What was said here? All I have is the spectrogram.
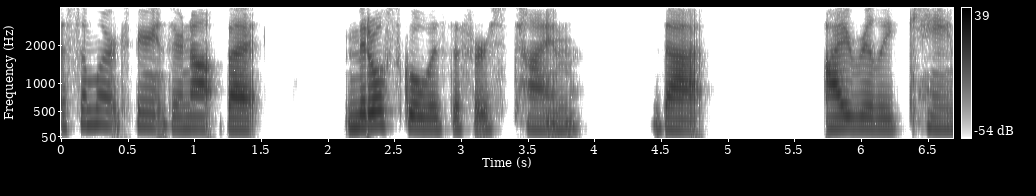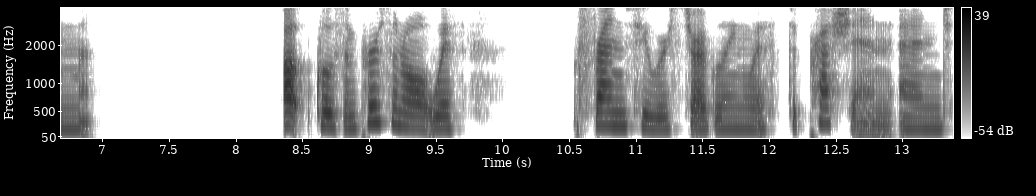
a similar experience or not, but middle school was the first time that I really came up close and personal with friends who were struggling with depression and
